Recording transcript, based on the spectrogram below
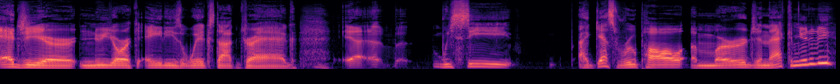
edgier New York 80s Wigstock drag, uh, we see, I guess, RuPaul emerge in that community?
